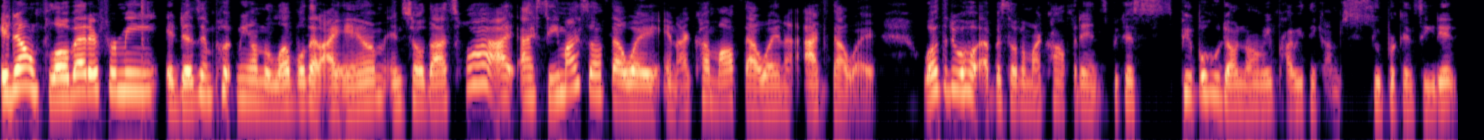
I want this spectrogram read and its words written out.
it don't flow better for me. It doesn't put me on the level that I am. And so that's why I, I see myself that way and I come off that way and I act that way. We'll have to do a whole episode on my confidence because people who don't know me probably think I'm super conceited,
